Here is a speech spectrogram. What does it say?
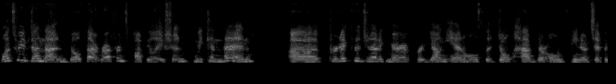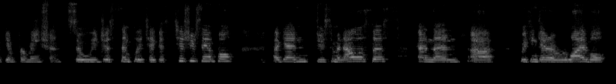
Once we've done that and built that reference population, we can then uh, predict the genetic merit for young animals that don't have their own phenotypic information. So we just simply take a tissue sample, again, do some analysis, and then uh, we can get a reliable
